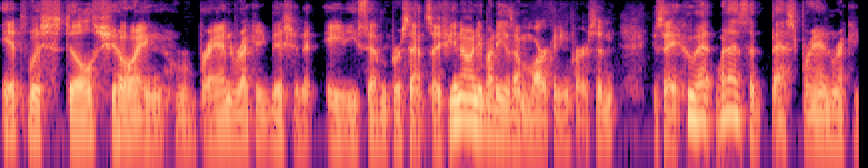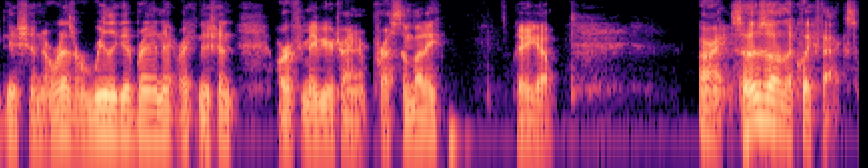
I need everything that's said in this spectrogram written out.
It was still showing brand recognition at 87%. So if you know anybody who's a marketing person, you say, who ha- what has the best brand recognition or what has a really good brand recognition? Or if maybe you're trying to impress somebody, there you go. All right, so those are all the quick facts.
